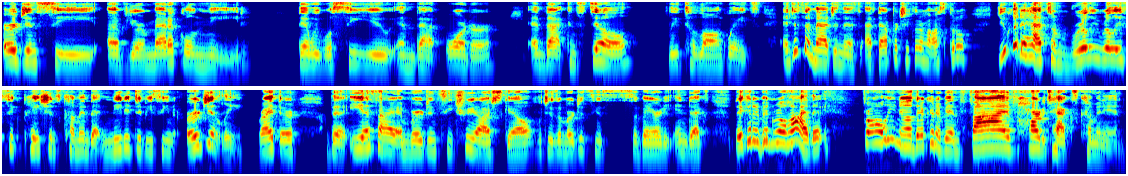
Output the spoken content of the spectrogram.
urgency of your medical need, then we will see you in that order. And that can still lead to long waits. And just imagine this at that particular hospital, you could have had some really, really sick patients come in that needed to be seen urgently, right? They're the ESI emergency triage scale, which is emergency severity index. They could have been real high. They, for all we know, there could have been five heart attacks coming in.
